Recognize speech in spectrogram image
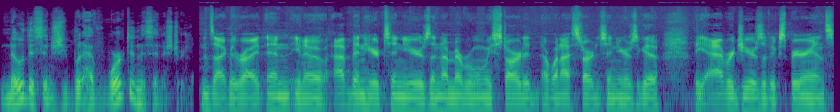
know this industry, but have worked in this industry. Exactly right. And, you know, I've been here 10 years, and I remember when we started, or when I started 10 years ago, the average years of experience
